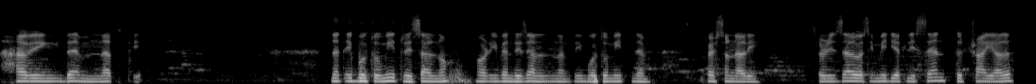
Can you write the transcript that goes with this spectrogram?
Having them not not able to meet Rizal, no? Or even Rizal not able to meet them personally. So Rizal was immediately sent to trial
